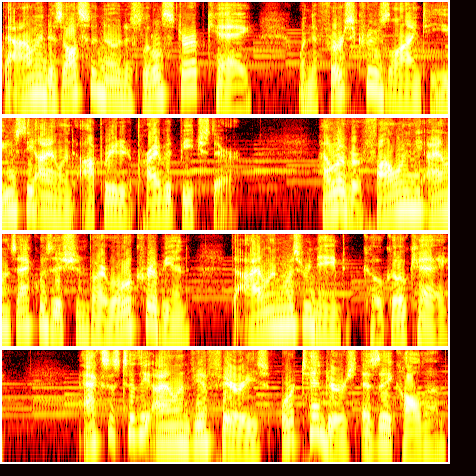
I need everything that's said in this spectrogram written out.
The island is also known as Little Stirrup Cay when the first cruise line to use the island operated a private beach there. However, following the island's acquisition by Royal Caribbean, the island was renamed Coco Cay. Access to the island via ferries, or tenders as they call them,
